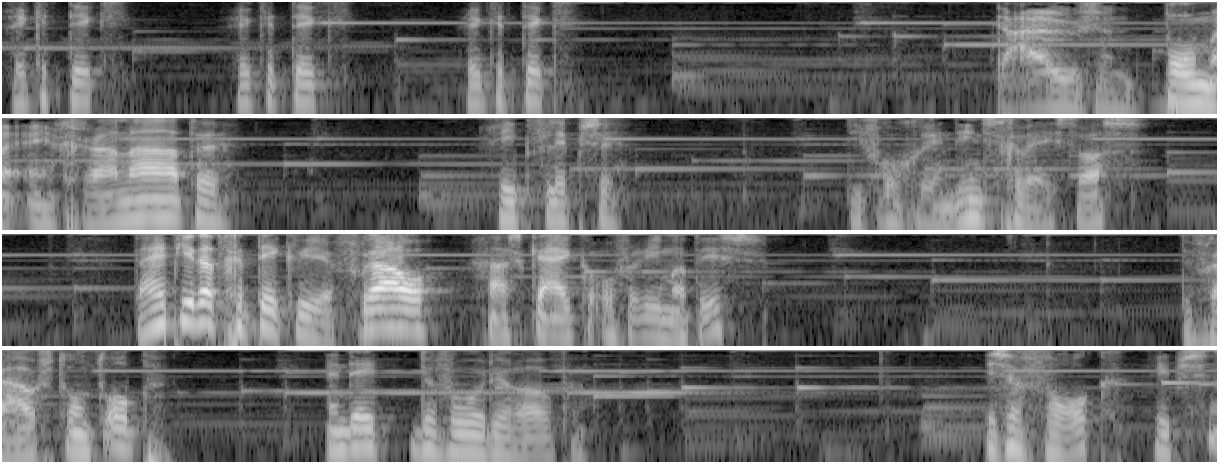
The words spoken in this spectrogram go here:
Rikketik, rikketik, rikketik. Duizend bommen en granaten, riep Flipse, die vroeger in dienst geweest was. Daar heb je dat getik weer. Vrouw, ga eens kijken of er iemand is. De vrouw stond op en deed de voordeur open. Is er volk? riep ze.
